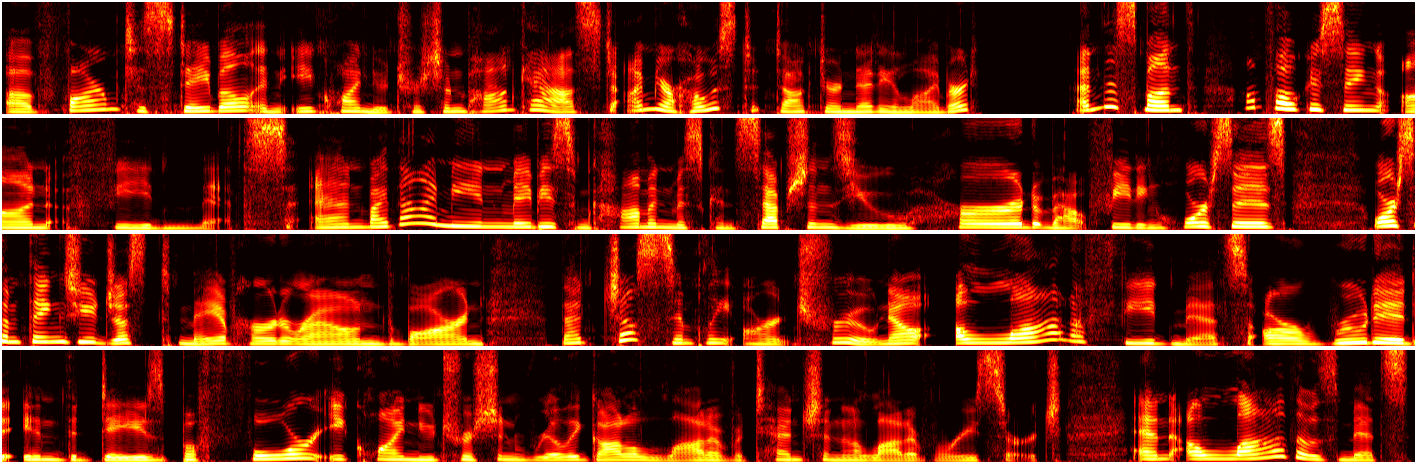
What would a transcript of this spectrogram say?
of Farm to Stable and Equine Nutrition Podcast. I'm your host, Dr. Nettie Liebert. And this month, I'm focusing on feed myths. And by that I mean maybe some common misconceptions you heard about feeding horses, or some things you just may have heard around the barn that just simply aren't true. Now, a lot of feed myths are rooted in the days before equine nutrition really got a lot of attention and a lot of research. And a lot of those myths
